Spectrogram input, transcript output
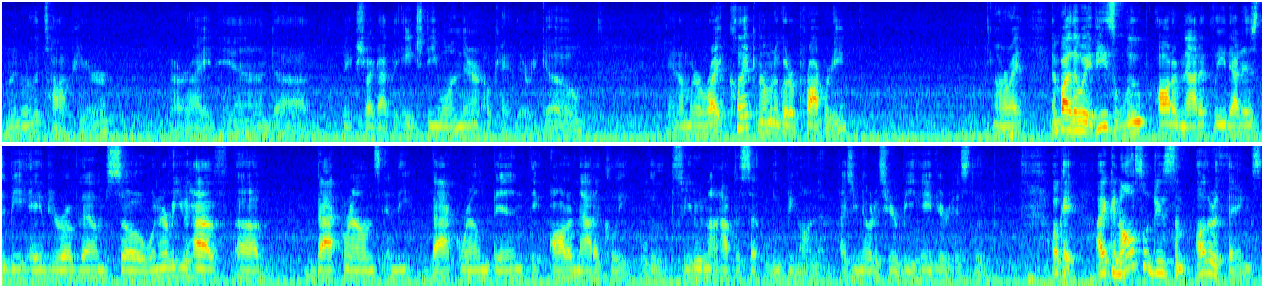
I'm gonna go to the top here. Alright and uh, make sure I got the HD one there. Okay there we go and I'm going to right click and I'm going to go to property. All right. And by the way, these loop automatically. That is the behavior of them. So whenever you have uh, backgrounds in the background bin, they automatically loop. So you do not have to set looping on them. As you notice here, behavior is loop. Okay, I can also do some other things.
